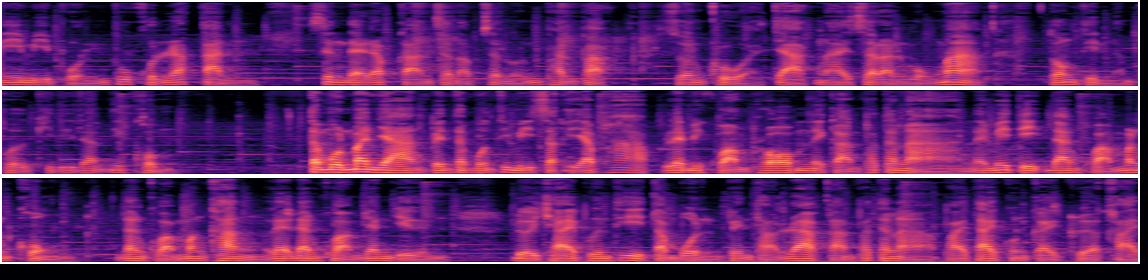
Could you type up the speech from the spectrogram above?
นี้มีผลผู้คนรักกัน ซึ่งได้รับการสนับสนุนพันธุ์ผักสวนครัวจากนายสรันวงมาก ท้องถิ่นอำเภอคีรีรัตน์นิคมตำบลบ้านยางเป็นตำบลที่มีศักยภาพ และมีความพร้อมในการพัฒนาในมิติด้านความมั่นคง ด้านความมั่งคั่ง และด้านความยั่งยืน โดยใช้พื้นที่ตำบลเป็นฐานรากการพัฒนาภายใต้กลไกเครือข่าย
